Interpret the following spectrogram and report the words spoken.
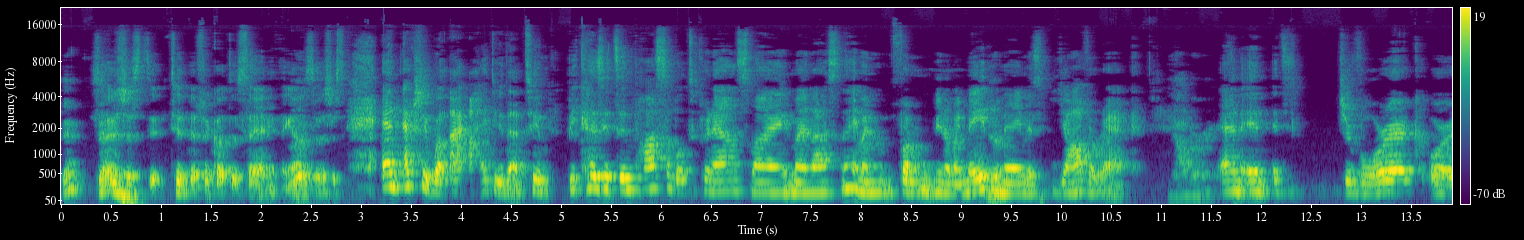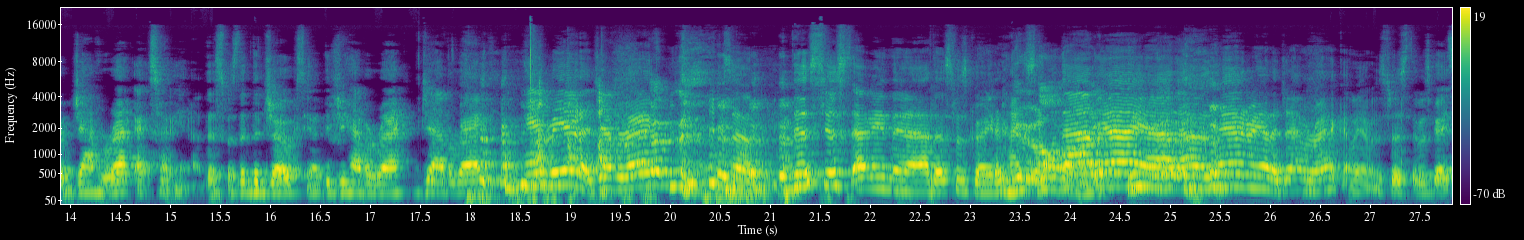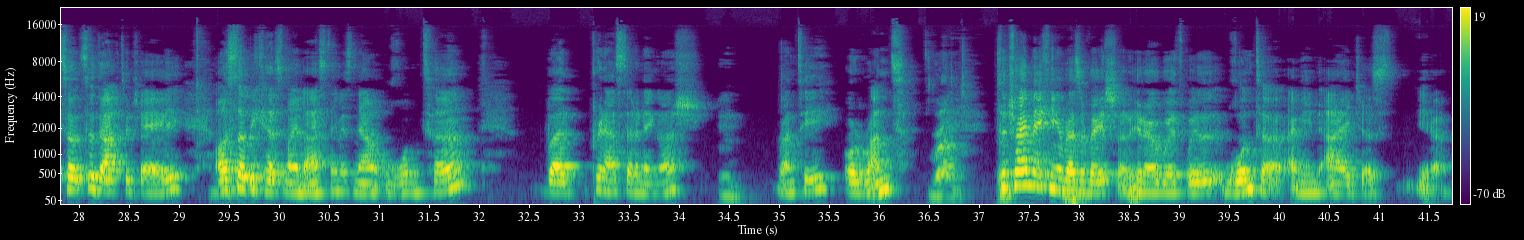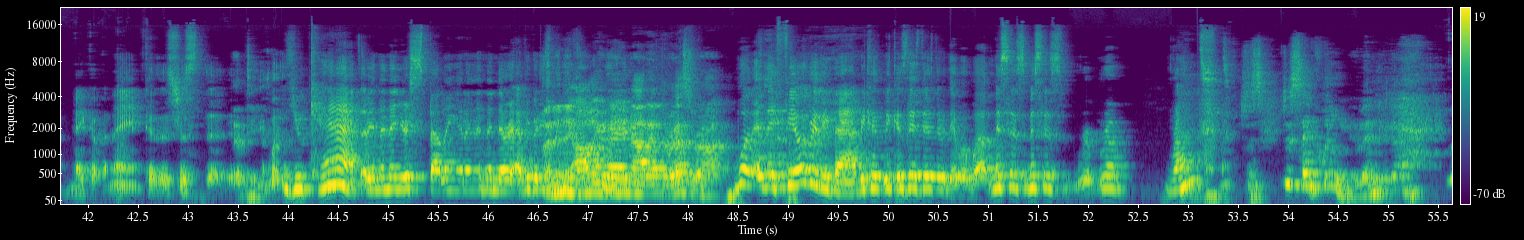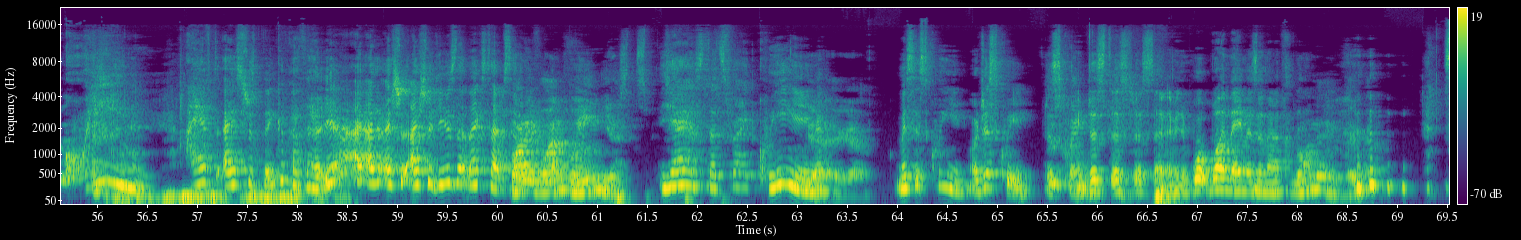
yeah. So it was just too, too difficult to say anything else. It was just, and actually, well, I, I do that too because it's impossible to pronounce my, my last name. I'm from, you know, my maiden Yeah. name is Yavarek Yabare. and it, it's Javorek or Javarek. Uh, Sorry, you know, this was the, the jokes, you know, did you have a wreck? Javarek. Henrietta, Javarek. So this just, I mean, uh, this was great in high school. That, right? yeah, yeah, that was Henrietta Javarek. I mean, it was just, it was great. So, so Dr. J, also because my last name is now Runte, but pronounced that in English, Mm. Runty or Runt. Right. To try making a reservation, you know, with with Runte, I mean, I just you know make up a name because it's just uh, That's easy. well, you can't. I mean, and then you're spelling it, and then there everybody's And then really they call your name out at the restaurant. Well, and they feel really bad because because they they, they, they were well, Mrs. Mrs. R- R- Runt, Just just say Queen, and then you're done. Queen. I have to, I should think about that. Yeah, I, I, I should I should use that next time. So of one, Queen, yes. yes, that's right, Queen, Yeah, there you go. Mrs. Queen, or just Queen, just Queen, just just just. I mean, what- one name is enough. One name. There you go.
